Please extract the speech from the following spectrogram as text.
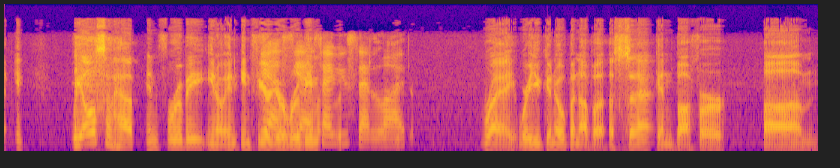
I mean, we also have InfRuby, you know, in inferior yes, Ruby yes, mode, I've used that a lot. right, where you can open up a, a second buffer, um,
